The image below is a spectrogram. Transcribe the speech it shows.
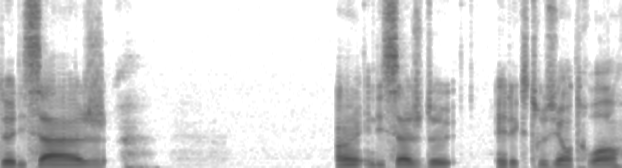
de lissage 1, lissage 2 et l'extrusion 3.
